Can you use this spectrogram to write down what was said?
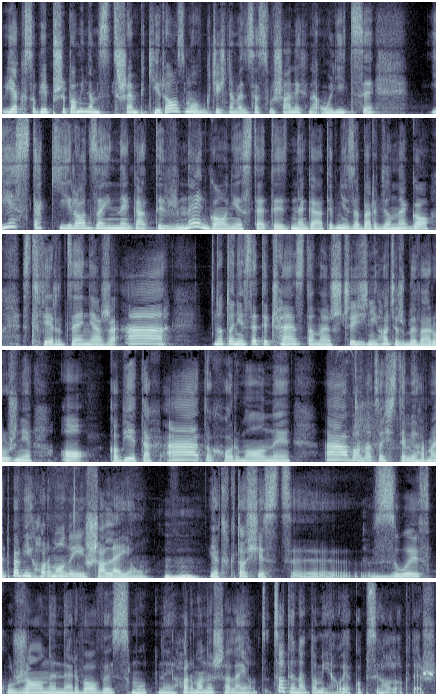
jak sobie przypominam strzępki rozmów, gdzieś nawet zasłyszanych na ulicy, jest taki rodzaj negatywnego, niestety negatywnie zabarwionego stwierdzenia, że a, no to niestety często mężczyźni, chociaż bywa różnie, o kobietach, a to hormony, a bo ona coś z tymi hormonami, to pewnie hormony jej szaleją. Mhm. Jak ktoś jest y, zły, wkurzony, nerwowy, smutny, hormony szaleją. Co ty na to, Michał, jako psycholog też?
